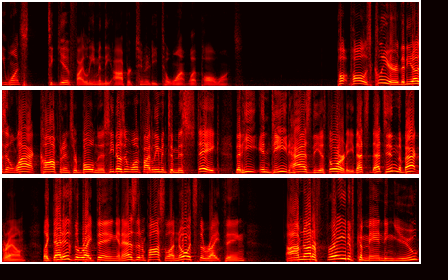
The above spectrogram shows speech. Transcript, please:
he wants to give Philemon the opportunity to want what Paul wants. Paul is clear that he doesn't lack confidence or boldness. He doesn't want Philemon to mistake that he indeed has the authority. That's, that's in the background. Like, that is the right thing. And as an apostle, I know it's the right thing. I'm not afraid of commanding you,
